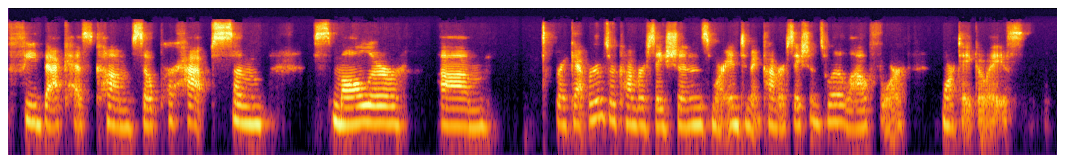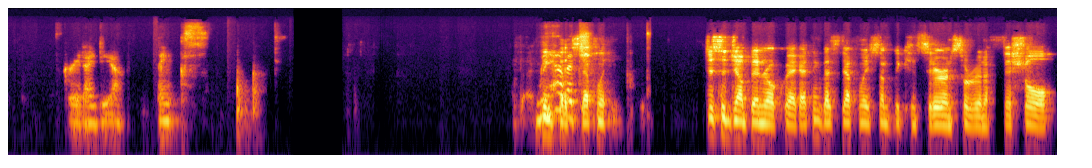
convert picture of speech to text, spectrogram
feedback has come. So perhaps some smaller um, breakout rooms or conversations, more intimate conversations, would allow for more takeaways. Great idea. Thanks. I think that's definitely just to jump in real quick. I think that's definitely something to consider in sort of an official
